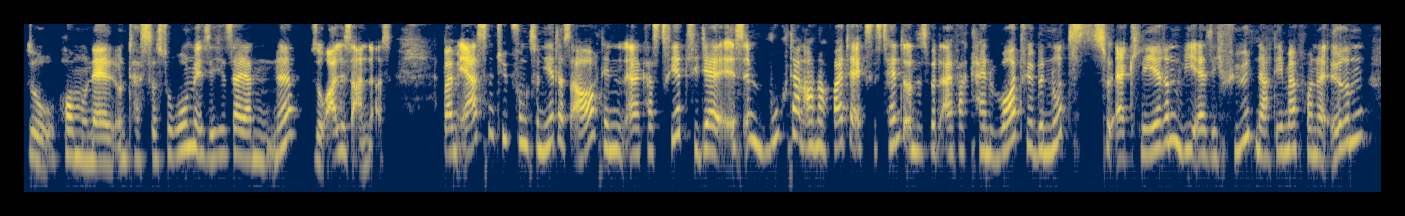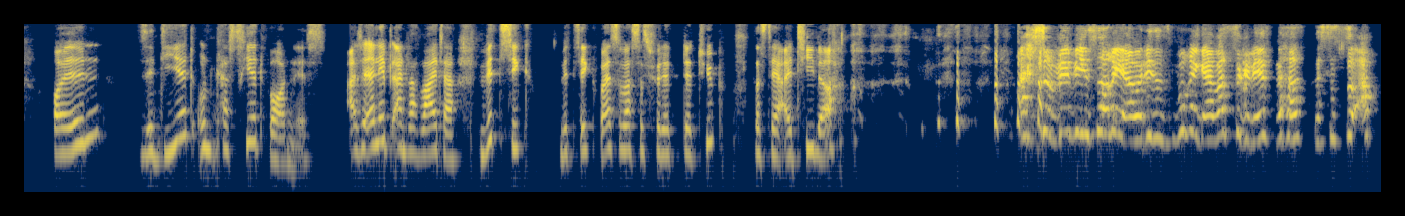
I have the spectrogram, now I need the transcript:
So hormonell und testosteronmäßig ist ja dann, ne, so alles anders. Beim ersten Typ funktioniert das auch, den äh, kastriert sie. Der ist im Buch dann auch noch weiter existent und es wird einfach kein Wort für benutzt, zu erklären, wie er sich fühlt, nachdem er von einer irren Ollen sediert und kastriert worden ist. Also er lebt einfach weiter. Witzig, witzig. Weißt du, was das für der, der Typ? Das ist der ITler. Also, Bibi, sorry, aber dieses Buch, egal was du gelesen hast, das ist so ab,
